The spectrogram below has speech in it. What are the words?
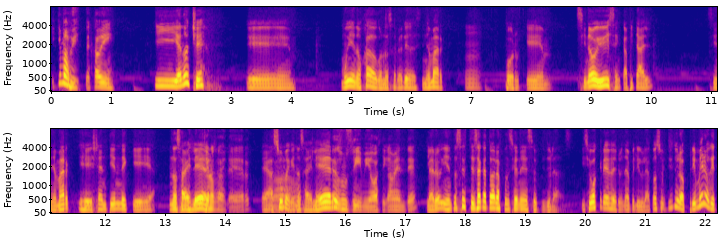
¿Y qué más viste, Javi? Y anoche, eh, muy enojado con los horarios de Cinemark, Mm, porque si no vivís en Capital, Cinemark eh, ya entiende que no sabes leer. Que no sabes leer. Eh, asume no, que no. sabes leer, Eres un simio, básicamente. claro, y entonces te saca todas las funciones subtituladas. Y si vos querés ver una película con subtítulos, primero que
